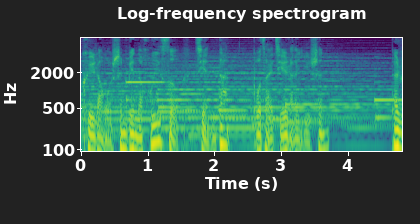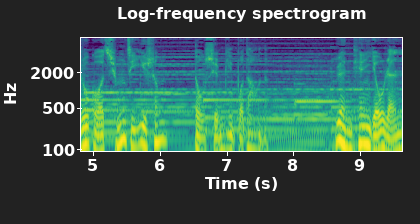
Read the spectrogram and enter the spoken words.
可以让我身边的灰色简淡，不再孑然一身。但如果穷极一生都寻觅不到呢？怨天尤人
